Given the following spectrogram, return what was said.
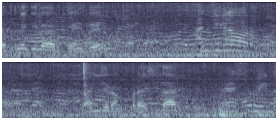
எத்தனை கிலோ இருக்கும் இது? அஞ்சு கிலோ வரும். வஞ்சிரம் ஃப்ரெஷ்ஷாக இருக்கு ஃப்ரெஷ் மீன்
